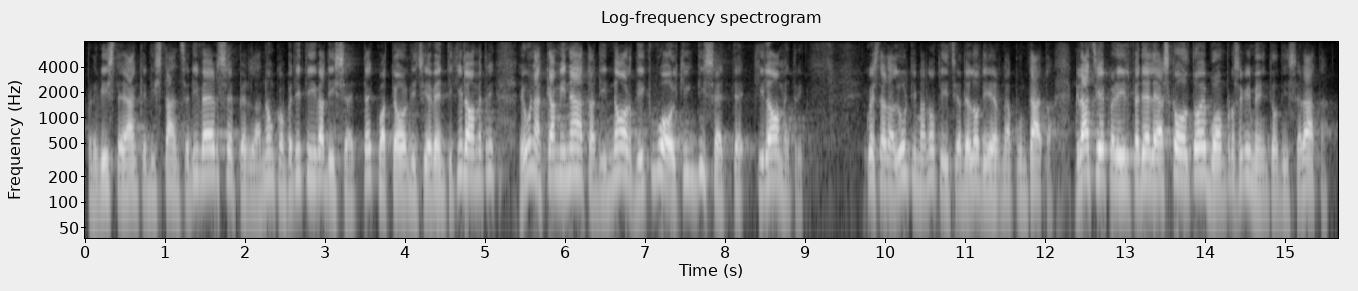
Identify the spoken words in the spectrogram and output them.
Previste anche distanze diverse per la non competitiva di 7, 14 e 20 km e una camminata di Nordic Walking di 7 km. Questa era l'ultima notizia dell'odierna puntata. Grazie per il fedele ascolto e buon proseguimento di serata.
